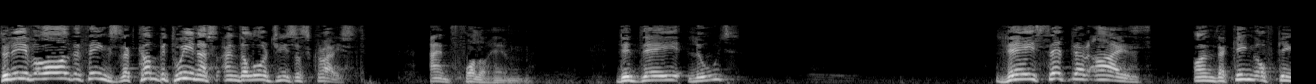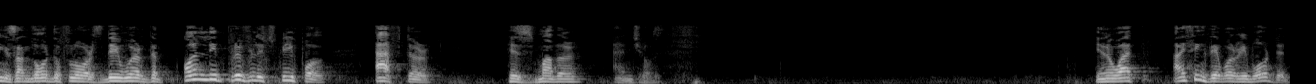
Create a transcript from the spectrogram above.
To leave all the things that come between us and the Lord Jesus Christ and follow Him. Did they lose? They set their eyes on the King of Kings and Lord of Lords. They were the only privileged people after his mother and Joseph. You know what? I think they were rewarded.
